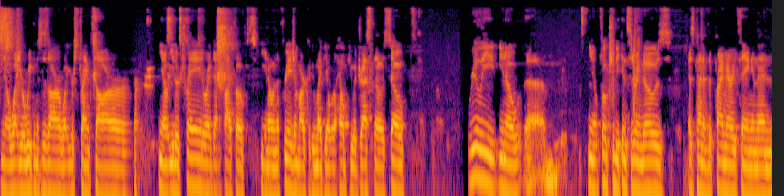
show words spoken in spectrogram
you know, what your weaknesses are, what your strengths are. You know, either trade or identify folks, you know, in the free agent market who might be able to help you address those. So, really, you know, um, you know, folks should be considering those as kind of the primary thing, and then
